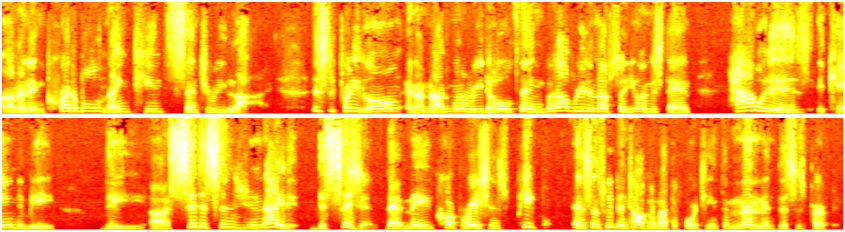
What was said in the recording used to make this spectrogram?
on an incredible 19th century lie. This is pretty long, and I'm not going to read the whole thing, but I'll read enough so you understand how it is it came to be the uh, Citizens United decision that made corporations people. And since we've been talking about the 14th Amendment, this is perfect.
